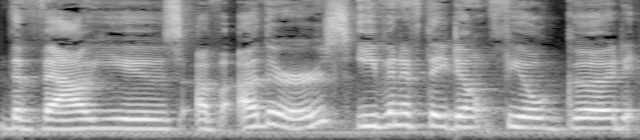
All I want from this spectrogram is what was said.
the values of others, even if they don't feel good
